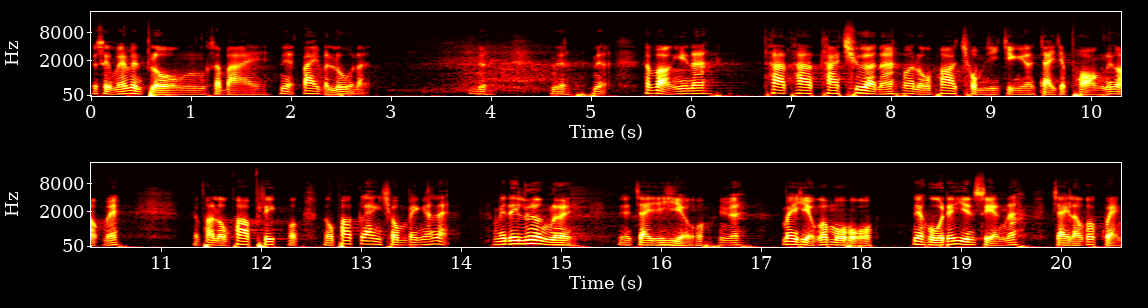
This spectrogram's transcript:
รู้สึกไหมมันโปร่งสบายเนี่ยใกล้บรรลุแล้วเนี่ยเนี่ยถ้าบอกงี้นะถ้าถ้าถ้าเชื่อนะ ว่าหลวงพ่อชมจริงๆนะใจจะพองนึกออกไหมแต่พอหลวงพ่อพลิกบอกหลวงพ่อแกล้งชมไปงั้นแหละ ไม่ได้เรื่องเลยเนี่ยใจจะเหี่ยวเห็นไหม ไม่เหี่ยวก็โมโห เนี่ยหูได้ยินเสียงนะ ใจเราก็แกว่ง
